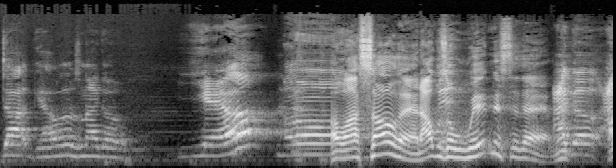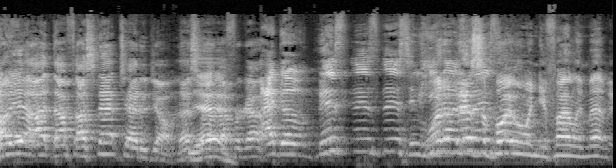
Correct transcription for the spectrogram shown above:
Doc Gallows? And I go, yeah. Um, Oh, I saw that. I was a witness to that. I go, I Oh go, yeah, I, I, I Snapchatted y'all. That's Yeah. yeah. I forgot. I go, this, this, this, and he What goes, a this. disappointment when you finally met me,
